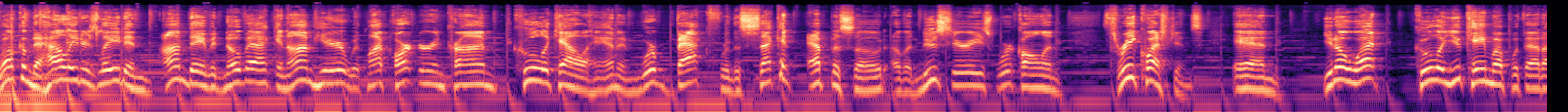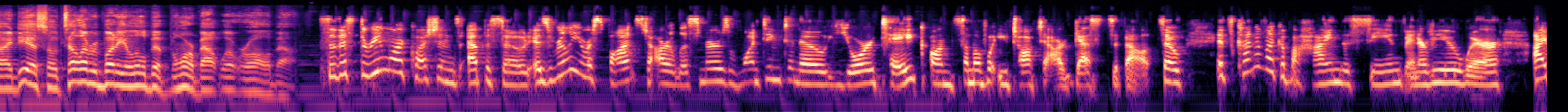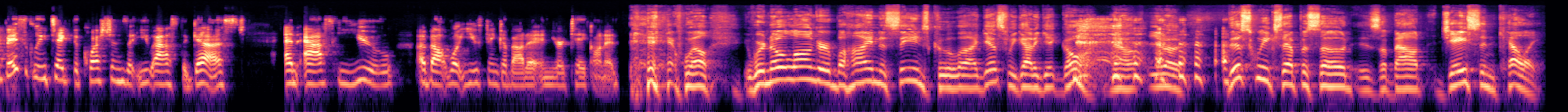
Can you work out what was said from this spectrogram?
Welcome to How Leaders Lead, and I'm David Novak, and I'm here with my partner in crime, Kula Callahan, and we're back for the second episode of a new series we're calling Three Questions. And you know what? Kula, you came up with that idea, so tell everybody a little bit more about what we're all about. So, this three more questions episode is really a response to our listeners wanting to know your take on some of what you talk to our guests about. So, it's kind of like a behind the scenes interview where I basically take the questions that you ask the guest and ask you about what you think about it and your take on it. well, we're no longer behind the scenes, Kula. I guess we got to get going. Now, you know, this week's episode is about Jason Kelly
